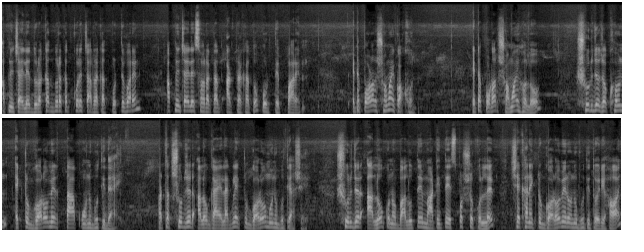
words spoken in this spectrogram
আপনি চাইলে দুরাকাত দুরাকাত করে চার রাকাত পড়তে পারেন। আপনি চাইলে ছ রাকাত, আট রাকাতও পড়তে পারেন। এটা পড়ার সময় কখন? এটা পড়ার সময় হলো সূর্য যখন একটু গরমের তাপ অনুভূতি দেয় অর্থাৎ সূর্যের আলো গায়ে লাগলে একটু গরম অনুভূতি আসে। সূর্যের আলো কোনো বালুতে, মাটিতে স্পর্শ করলে সেখানে একটু গরমের অনুভূতি তৈরি হয়।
